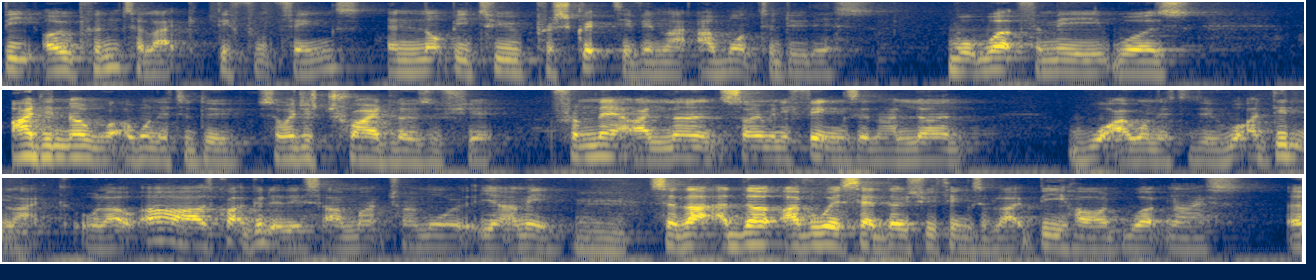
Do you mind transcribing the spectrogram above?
be open to like different things and not be too prescriptive in like I want to do this. What worked for me was I didn't know what I wanted to do, so I just tried loads of shit. From there, I learned so many things, and I learned what I wanted to do, what I didn't like, or like, oh, I was quite good at this, I might try more. You know what I mean? Mm. So that th- I've always said those three things of like be hard, work nice. Uh,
